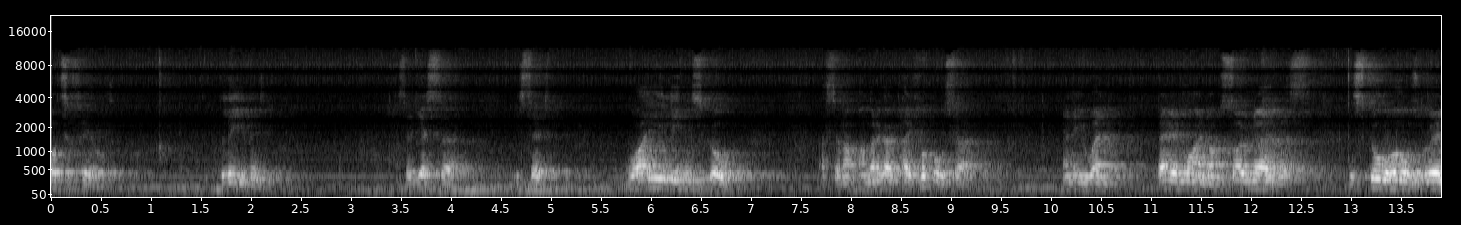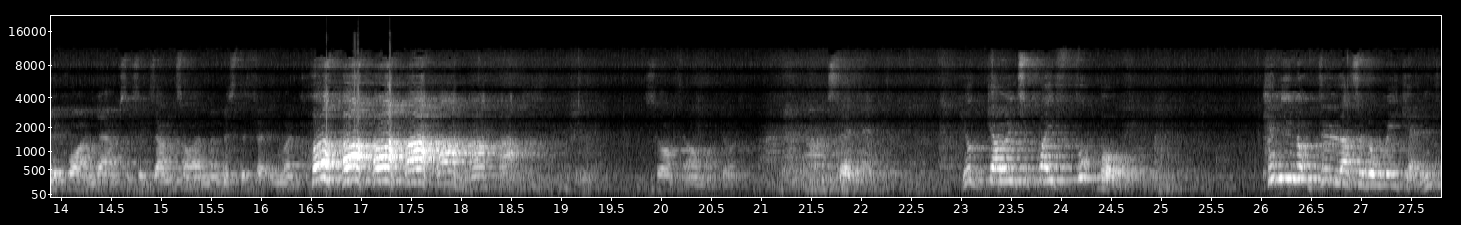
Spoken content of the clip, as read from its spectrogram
Butterfield, leaving. I said, yes, sir. He said, why are you leaving school? I said, I'm, I'm going to go play football, sir. And he went, Bear in mind, I'm so nervous. The school hall's really quieting down because it's exam time, and Mr. Fitton went, ha ha ha ha ha So I'm thinking, oh my God. He said, You're going to play football? Can you not do that at the weekend?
